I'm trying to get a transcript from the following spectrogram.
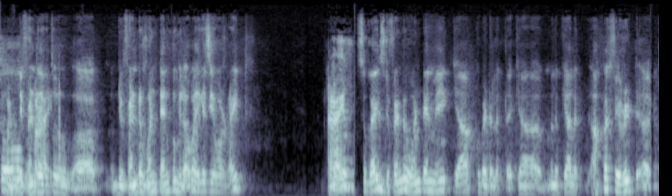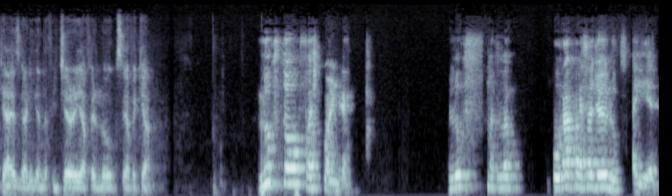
तो बट डिफेंडर तो डिफेंडर 110 को मिला होगा आई गेस ये award right right so guys Defender 110 में क्या आपको बेटर लगता है? क्या मतलब क्या लग, आपका फेवरेट uh, क्या है इस गाड़ी के अंदर फीचर या फिर लुक्स या फिर क्या? लुक्स तो फ़र्स्ट पॉइंट है। लुक्स मतलब पूरा पैसा जो है लुक्स का ही है।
